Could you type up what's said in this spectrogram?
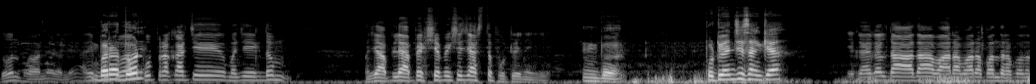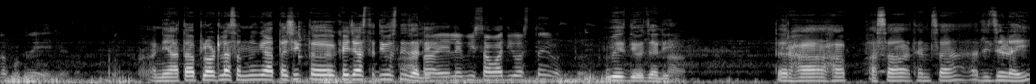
दोन फवारण्या झाल्या. आणि बरं, फुटवा दोन- खूप प्रकारचे म्हणजे एकदम म्हणजे आपल्या अपेक्षेपेक्षा जास्त फुटवे निघले बरं. फुटव्यांची संख्या? एका एकाला दहा दहा बारा बारा पंधरा पंधरा फुटवे यायचे आणि आता प्लॉटला समजून घ्या आता शिक तर काही जास्त दिवस नाही आता झाले याले विसावा दिवस तर आहे फक्त वीस दिवस झाले. हा. तर हा हा असा त्यांचा रिझल्ट आहे.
